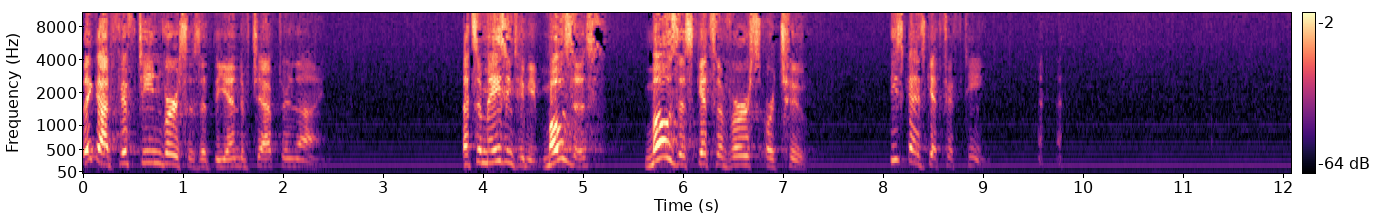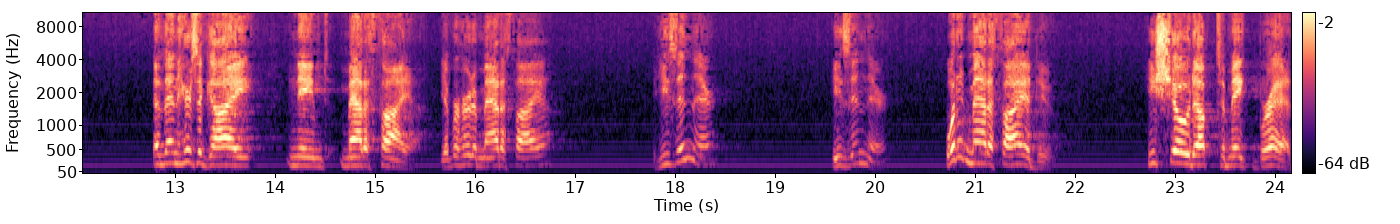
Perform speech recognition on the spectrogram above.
They got 15 verses at the end of chapter 9. That's amazing to me. Moses, Moses gets a verse or two. These guys get 15. and then here's a guy named Mattithiah. You ever heard of Mattithiah? He's in there. He's in there. What did Mattithiah do? He showed up to make bread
